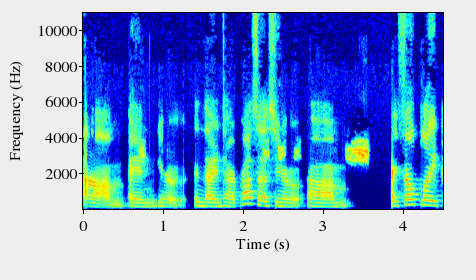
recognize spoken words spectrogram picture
um, and you know in that entire process you know um, i felt like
